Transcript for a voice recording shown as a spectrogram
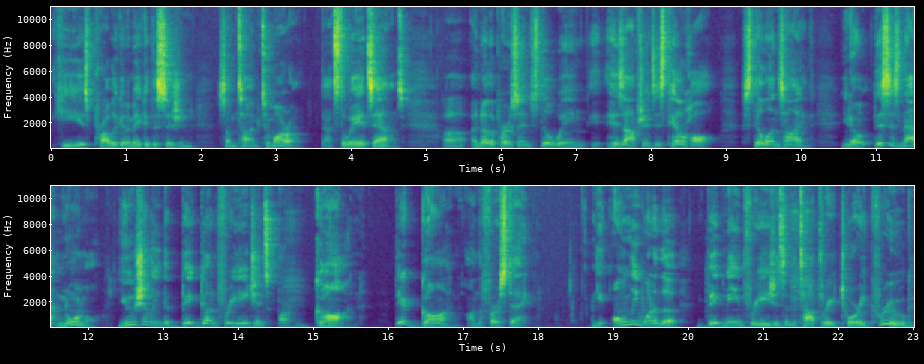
He is probably going to make a decision sometime tomorrow. That's the way it sounds. Uh, another person still weighing his options is Taylor Hall. still unsigned. You know, this is not normal. Usually the big gun free agents are gone. They're gone on the first day. The only one of the big name free agents in the top three, Torey Krug,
